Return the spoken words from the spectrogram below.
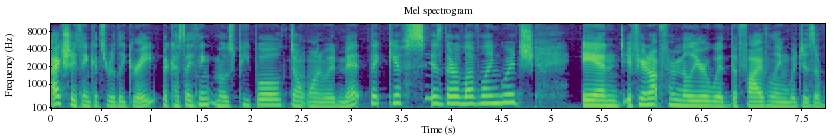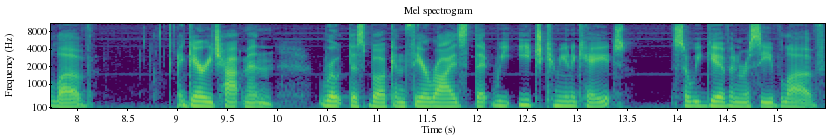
I actually think it's really great because I think most people don't want to admit that gifts is their love language. And if you're not familiar with the five languages of love, Gary Chapman wrote this book and theorized that we each communicate, so we give and receive love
